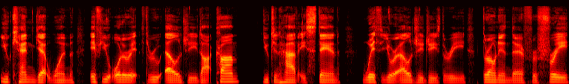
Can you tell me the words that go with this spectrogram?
you can get one if you order it through LG.com. You can have a stand with your LG G3 thrown in there for free.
